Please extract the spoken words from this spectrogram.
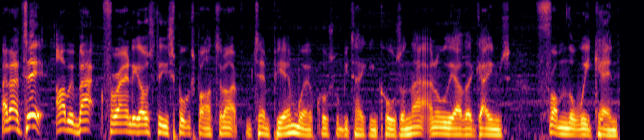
And that's it. I'll be back for Andy Goldstein's Sports Bar tonight from 10 pm, where, of course, we'll be taking calls on that and all the other games from the weekend.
